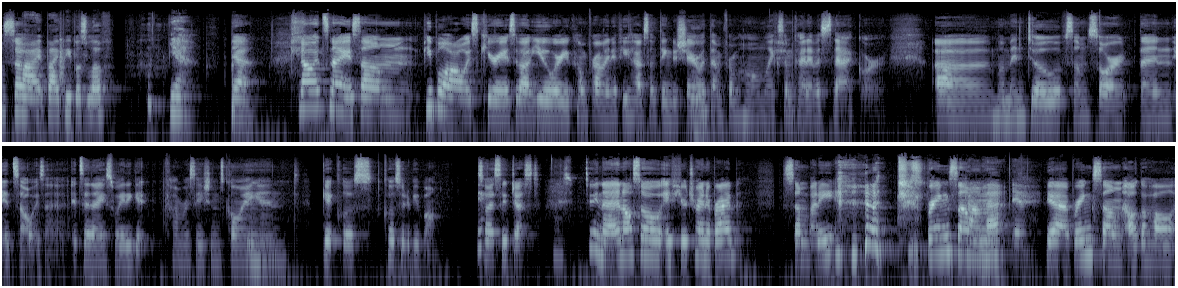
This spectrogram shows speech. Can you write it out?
So By by people's love. yeah, yeah. No, it's nice. Um, people are always curious about you, where you come from, and if you have something to share with mm-hmm. them from home, like some kind of a snack or a memento of some sort, then it's always a it's a nice way to get conversations going mm-hmm. and get close closer to people. So I suggest doing that. And also, if you're trying to bribe somebody, bring some yeah. yeah, bring some alcohol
